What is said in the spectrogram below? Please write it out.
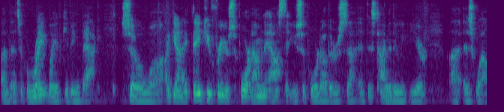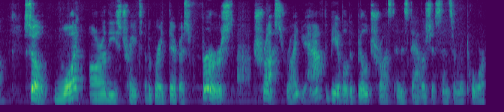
Uh, that's a great way of giving back. So, uh, again, I thank you for your support, and I'm going to ask that you support others uh, at this time of the year uh, as well. So, what are these traits of a great therapist? First, trust, right? You have to be able to build trust and establish a sense of rapport.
